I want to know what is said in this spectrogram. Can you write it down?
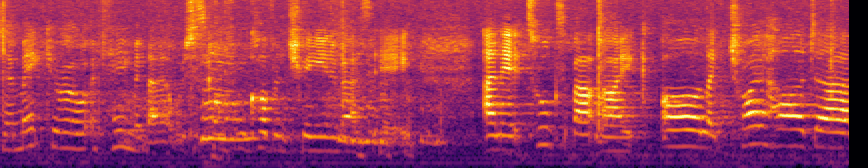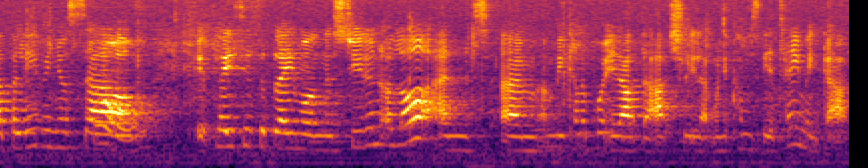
to make your attainment there, which has come from Coventry University. And it talks about like, oh, like try harder, believe in yourself. It places the blame on the student a lot and, um, and we kind of pointed out that actually like when it comes to the attainment gap,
